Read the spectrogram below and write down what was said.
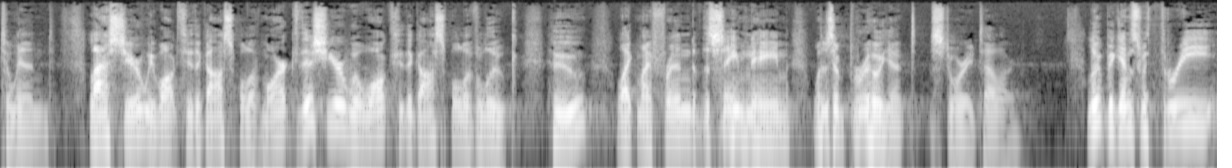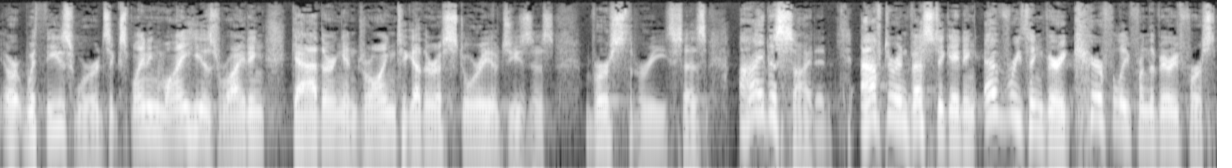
to end. Last year we walked through the Gospel of Mark. This year we'll walk through the Gospel of Luke, who, like my friend of the same name, was a brilliant storyteller. Luke begins with three, or with these words, explaining why he is writing, gathering, and drawing together a story of Jesus. Verse three says, I decided, after investigating everything very carefully from the very first,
